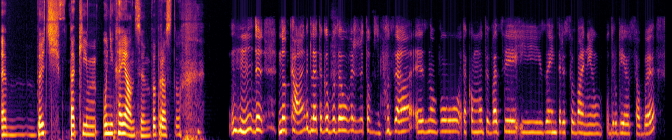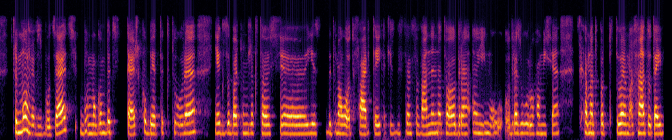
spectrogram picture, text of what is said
e, być takim unikającym po prostu. Mhm, No tak, dlatego, bo zauważ, że to wzbudza e, znowu taką motywację i zainteresowanie u drugiej osoby, czy może wzbudzać, bo mogą być też kobiety, które jak zobaczą, że ktoś e, jest zbyt mało otwarty i taki zdystansowany, no to od, ra- im u- od razu uruchomi się schemat pod tytułem aha, tutaj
